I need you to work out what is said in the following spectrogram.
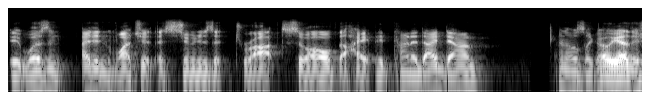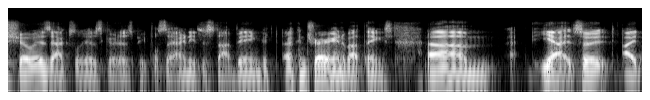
it wasn't I didn't watch it as soon as it dropped, so all the hype had kind of died down and I was like, oh yeah, this show is actually as good as people say. I need to stop being a contrarian about things. Um, yeah, so I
